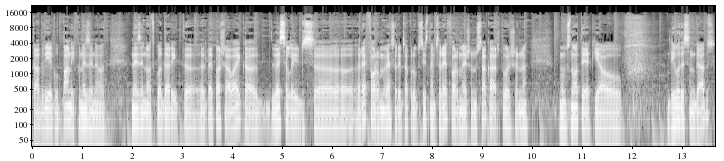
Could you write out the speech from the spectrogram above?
tādu vieglu paniku, nezinot, nezinot ko darīt. Tā pašā laikā veselības reforma, veselības aprūpas sistēmas reformēšana un sakārtošana mums notiek jau 20 gadus.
